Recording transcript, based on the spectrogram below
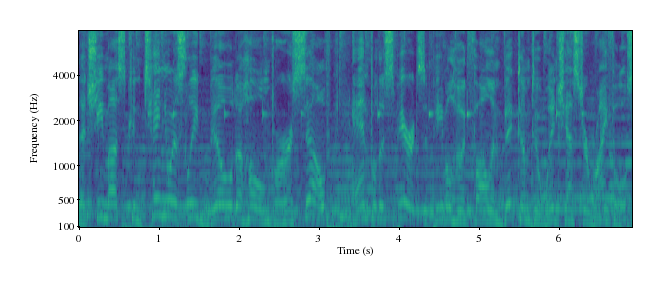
that she must continuously build a home for herself and for the spirits of people who had fallen victim to Winchester rifles.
